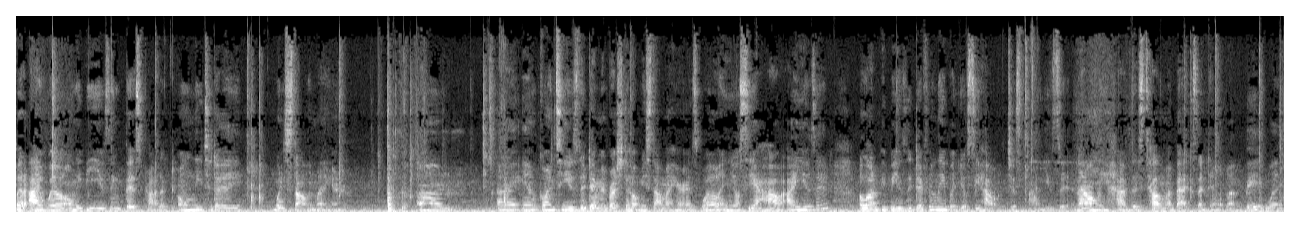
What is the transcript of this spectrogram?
but i will only be using this product only today when styling my hair. Um i am going to use the Denman brush to help me style my hair as well and you'll see how i use it. A lot of people use it differently but you'll see how just i use it. And i only have this towel in my back because i didn't want my bed wet.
